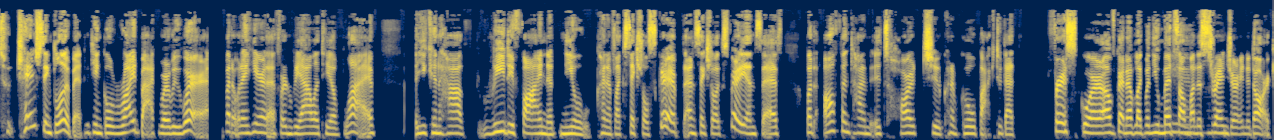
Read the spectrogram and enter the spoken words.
t- change things a little bit, we can go right back where we were. But when I hear that for reality of life, you can have redefine a new kind of like sexual script and sexual experiences. But oftentimes it's hard to kind of go back to that first score of kind of like when you met yeah. someone, a stranger in the dark.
